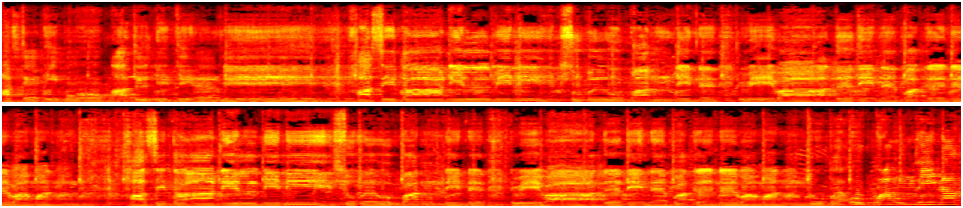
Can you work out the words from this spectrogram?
අතදිමු අපි ඉතින් මේ හසිදානිල්මිනි සුබ උපන්දින වේවාද දින පතනවමන් හසිදානිල්මිනි සුබ උපන්දින වේවාද දින පතනවමන්. සුබ උපන් දිනක්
